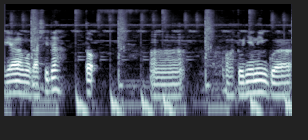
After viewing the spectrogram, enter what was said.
Ya makasih dah tok. Eh, waktunya nih gua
